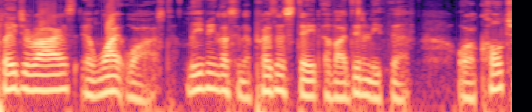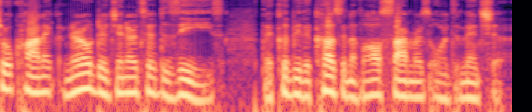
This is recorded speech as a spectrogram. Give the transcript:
plagiarized, and whitewashed, leaving us in the present state of identity theft or a cultural chronic neurodegenerative disease that could be the cousin of Alzheimer's or dementia.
